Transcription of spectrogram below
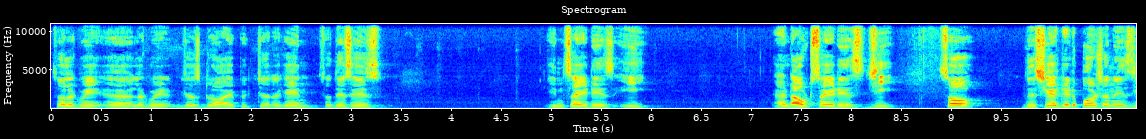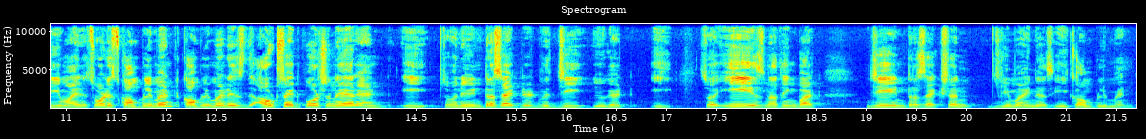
So, let me uh, let me just draw a picture again. So, this is inside is E and outside is G. So, the shaded portion is G minus. So, what is complement? Complement is the outside portion here and E. So, when you intersect it with G, you get E. So, E is nothing but G intersection G minus E complement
